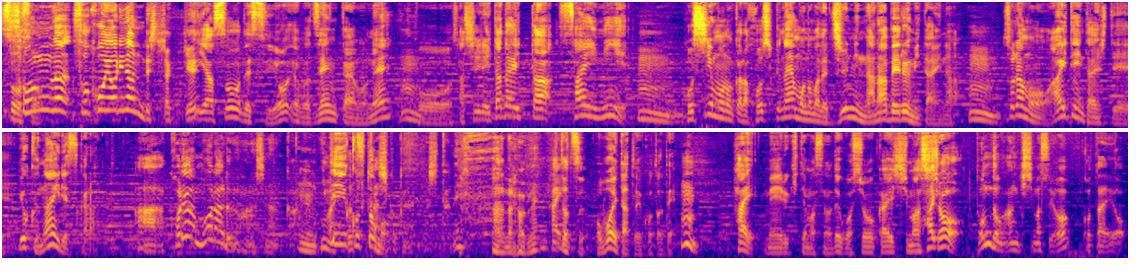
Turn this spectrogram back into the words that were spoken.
そんなそこ寄りなんでしたっけ？いや、そうですよ。やっぱ前回もね、うんこう、差し入れいただいた際に、うん欲しいものから欲しくないものまで順に並べるみたいな。うんそれはもう相手に対して良くないですから。ああこれはモラルの話なのか、うん。今っていうことも。賢くなりましたね。あなるほどね。はい。一つ覚えたということで。うん。はい、メール来てますのでご紹介しましょう。どんどん暗記しますよ。答えを。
